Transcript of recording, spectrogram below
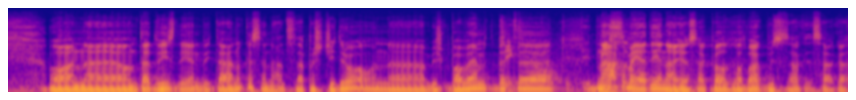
un, uh, un tad visu dienu bija tā, nu, kas sanāca tā pašķidro un uh, bija pavēmt. Bet uh, nākamajā dienā jau sāk palikt labāk. Bija sāka, sāka,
